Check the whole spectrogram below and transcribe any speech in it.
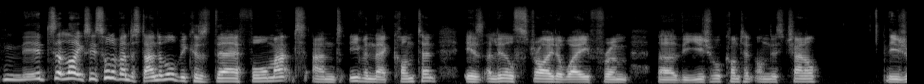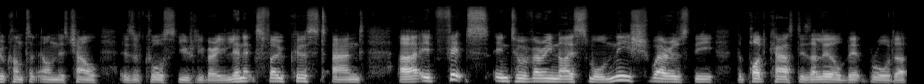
it's like it's sort of understandable because their format and even their content is a little stride away from uh, the usual content on this channel. The usual content on this channel is, of course, usually very Linux focused, and uh, it fits into a very nice small niche. Whereas the the podcast is a little bit broader,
